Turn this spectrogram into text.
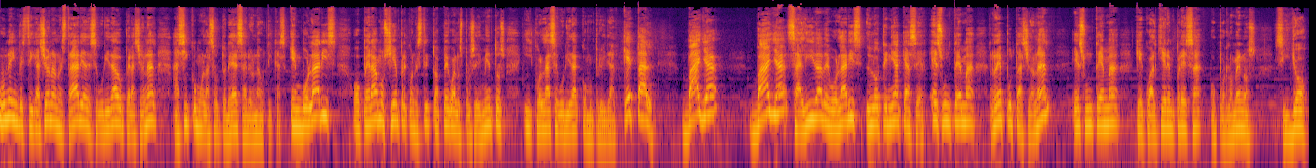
una investigación a nuestra área de seguridad operacional, así como las autoridades aeronáuticas. En Volaris operamos siempre con estricto apego a los procedimientos y con la seguridad como prioridad. ¿Qué tal? Vaya, vaya salida de Volaris, lo tenía que hacer. Es un tema reputacional, es un tema que cualquier empresa, o por lo menos si yo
